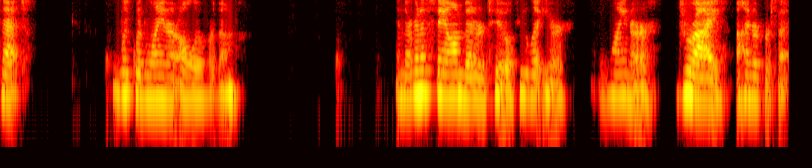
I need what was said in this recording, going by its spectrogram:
that liquid liner all over them. And they're going to stay on better too if you let your liner dry 100%.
